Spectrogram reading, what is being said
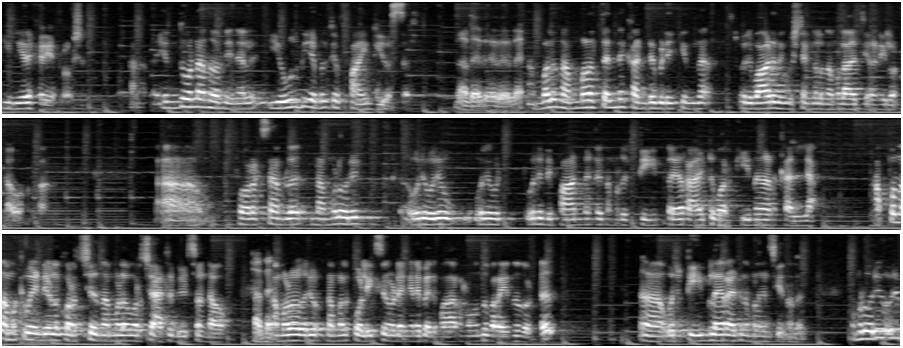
ഈ എ കരിയർ പ്രൊഫഷൻ എന്തുകൊണ്ടാന്ന് പറഞ്ഞു കഴിഞ്ഞാൽ you will be able to find yourself അതെ അതെ അതെ. നമ്മൾ നമ്മളെ തന്നെ കണ്ടുപിടിക്കുന്ന ഒരുപാട് നിമിഷങ്ങൾ നമ്മൾ ആ ജേണിയിൽ ഉണ്ടാവുന്നതാണ് ഫോർ എക്സാമ്പിൾ നമ്മൾ ഒരു ഒരു ഒരു ഒരു ഒരു ഡിപ്പാർട്ട്മെന്റ് നമ്മളൊരു ടീം പ്ലെയർ ആയിട്ട് വർക്ക് ചെയ്യുന്ന കണക്കല്ല അപ്പം നമുക്ക് വേണ്ടിയുള്ള കുറച്ച് നമ്മൾ കുറച്ച് ആട്രിബ്യൂട്ട്സ് ഉണ്ടാവും. നമ്മൾ ഒരു നമ്മൾ കൊളീഗ്സിനോട് എങ്ങനെ പെരുമാറണമെന്ന് പറയുന്നത് തൊട്ട് ഒരു ടീം പ്ലെയർ ആയിട്ട് നമ്മൾ അങ്ങനെ ചെയ്യുന്നത് നമ്മൾ ഒരു ഒരു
